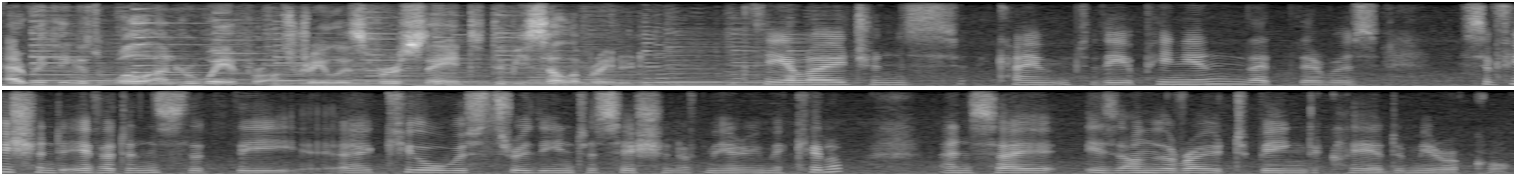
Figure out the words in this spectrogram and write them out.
everything is well underway for Australia's first saint to be celebrated. Theologians came to the opinion that there was sufficient evidence that the uh, cure was through the intercession of Mary MacKillop and so is on the road to being declared a miracle.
